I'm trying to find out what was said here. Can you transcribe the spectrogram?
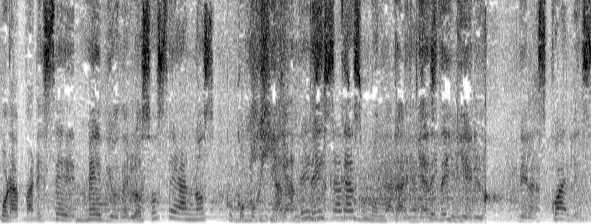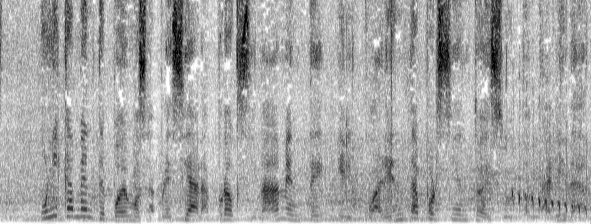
por aparecer en medio de los océanos como, gigantescas montañas de hielo, de las cuales únicamente podemos apreciar aproximadamente el 40% de su totalidad.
